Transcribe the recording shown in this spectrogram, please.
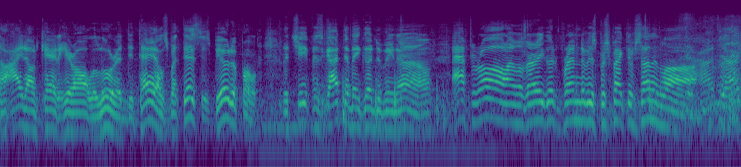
Now, I don't care to hear all the lurid details, but this is beautiful. The chief has got to be good to me now. After all, I'm a very good friend of his prospective son-in-law. Huh, Jack?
